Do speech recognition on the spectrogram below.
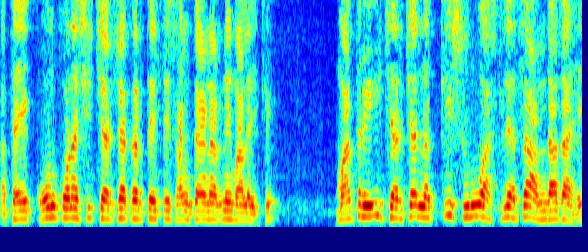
आता हे कोण कोणाशी चर्चा करते ते सांगता येणार नाही मला इथे. मात्र ही चर्चा नक्की सुरू असल्याचा अंदाज आहे.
